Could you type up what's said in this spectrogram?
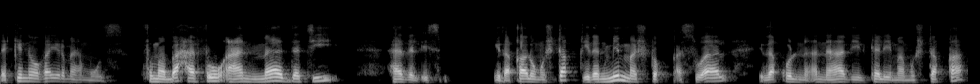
لكنه غير مهموز. ثم بحثوا عن مادة هذا الاسم. إذا قالوا مشتق إذا مما اشتق؟ السؤال إذا قلنا أن هذه الكلمة مشتقة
